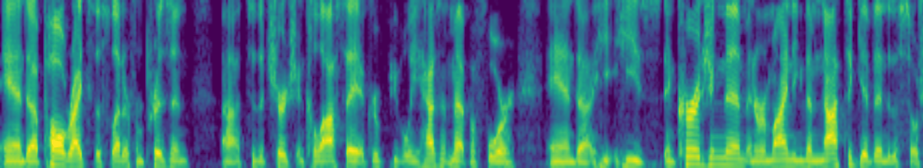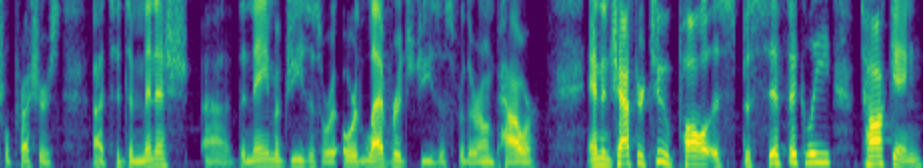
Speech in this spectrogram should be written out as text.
And uh, Paul writes this letter from prison uh, to the church in Colossae, a group of people he hasn't met before. And uh, he, he's encouraging them and reminding them not to give in to the social pressures uh, to diminish uh, the name of Jesus or, or leverage Jesus for their own power. And in chapter two, Paul is specifically talking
